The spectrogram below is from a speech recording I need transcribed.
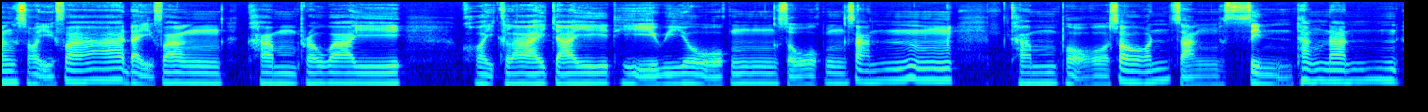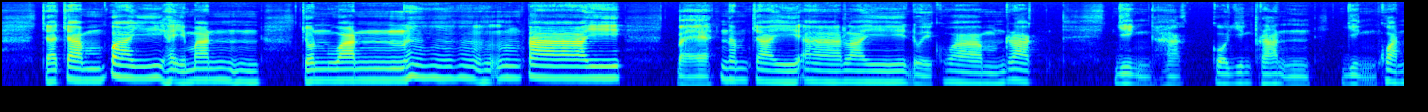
งสอยฟ้าได้ฟังคำพระวัยค่อยคลายใจที่วิโยกโศกสันคำพ่อสอนสั่งสิ้นทั้งนั้น จะจำไว้ให้มัน จนวันตาย แต่น้ำใจอะไรโดวยความรัก ยิ่งหักก็ยิ่งพรัน ยิ่งควัน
